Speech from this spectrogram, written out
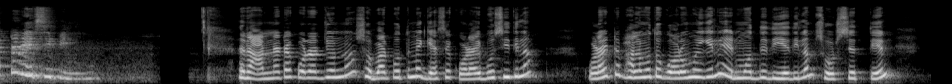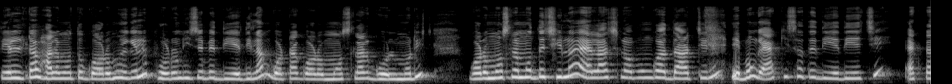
একটা রেসিপি নিয়ে। রান্নাটা করার জন্য সবার প্রথমে গ্যাসে কড়াই বসিয়ে দিলাম। কড়াইটা ভালো মতো গরম হয়ে গেলে এর মধ্যে দিয়ে দিলাম সর্ষের তেল। তেলটা ভালো মতো গরম হয়ে গেলে ফোড়ন হিসেবে দিয়ে দিলাম গোটা গরম মশলার গোলমরিচ। গরম মশলার মধ্যে ছিল এলাচ, লবঙ্গ আর দারচিনি এবং একই সাথে দিয়ে দিয়েছি একটা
